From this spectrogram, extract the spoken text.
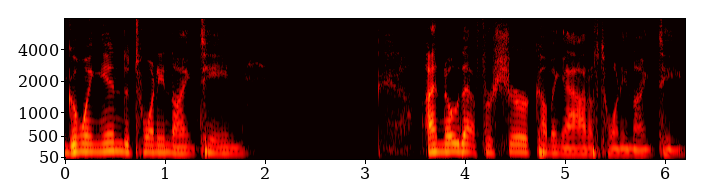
going into 2019, I know that for sure coming out of 2019.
